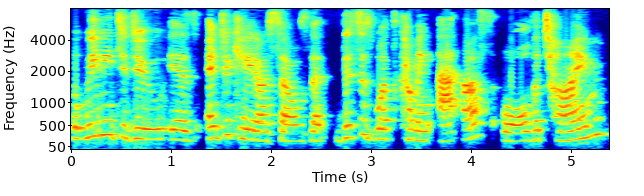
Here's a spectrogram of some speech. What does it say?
What we need to do is educate ourselves that this is what's coming at us all the time.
